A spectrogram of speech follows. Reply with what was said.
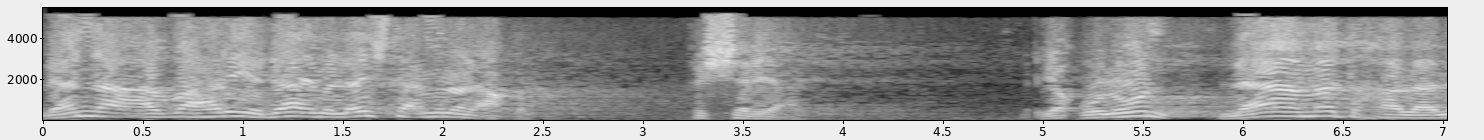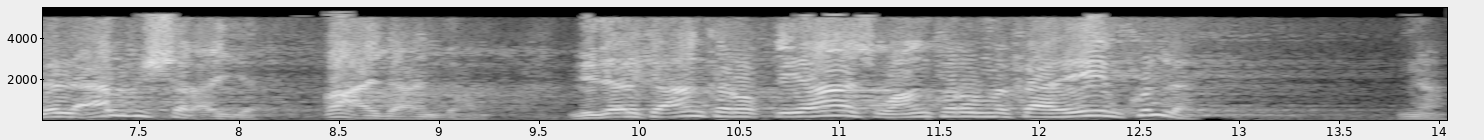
لأن الظاهرية دائما لا يستعملون العقل في الشريعة. يقولون لا مدخل للعقل في الشرعية قاعدة عندهم. لذلك أنكروا القياس وأنكروا المفاهيم كلها. نعم.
